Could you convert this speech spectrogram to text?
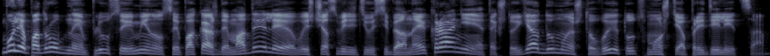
Более подробные плюсы и минусы по каждой модели вы сейчас видите у себя на экране, так что я думаю, что вы тут сможете определиться.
